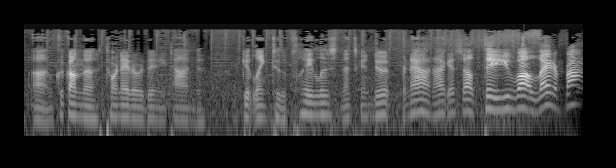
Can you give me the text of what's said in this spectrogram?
Um, click on the tornado at any time to get linked to the playlist, and that's gonna do it for now. And I guess I'll see you all later. Bye.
